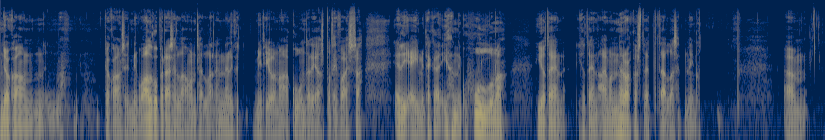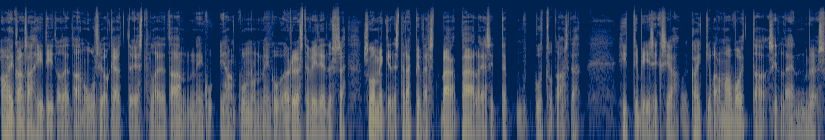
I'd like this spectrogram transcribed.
joka on, joka on siis niin kuin alkuperäisellä on sellainen 40 miljoonaa kuuntelijaa Spotifyssa, eli ei mitenkään ihan niin kuin hulluna, joten, joten aivan nerokasta, että tällaiset niin kuin, äm, aikansa hitit otetaan uusio käyttöön ja sitten laitetaan niin kuin ihan kunnon niin kuin ryöstöviljelyssä suomenkielistä räppiversit päälle ja sitten kutsutaan sitä hittibiisiksi ja kaikki varmaan voittaa silleen myös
